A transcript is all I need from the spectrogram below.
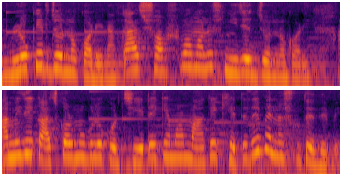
লোকের জন্য করে না। কাজ সবসময় মানুষ নিজের জন্য করে। আমি যে কাজকর্মগুলো করছি, এটাই কি আমার মাকে খেতে দেবে না শুতে দেবে?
